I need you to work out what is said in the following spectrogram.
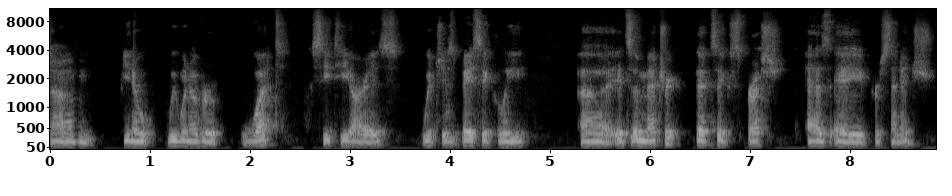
um, you know we went over what ctr is which is basically uh, it's a metric that's expressed as a percentage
